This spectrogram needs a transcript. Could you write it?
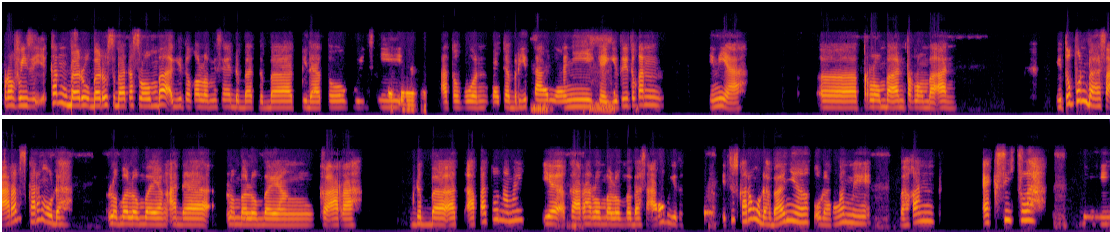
profesi kan baru baru sebatas lomba gitu kalau misalnya debat-debat pidato puisi ataupun baca berita nyanyi kayak gitu itu kan ini ya eh, perlombaan-perlombaan. Itu pun bahasa Arab sekarang udah lomba-lomba yang ada lomba-lomba yang ke arah debat apa tuh namanya? Ya ke arah lomba-lomba bahasa Arab gitu. Itu sekarang udah banyak, udah rame. Bahkan eksis lah di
